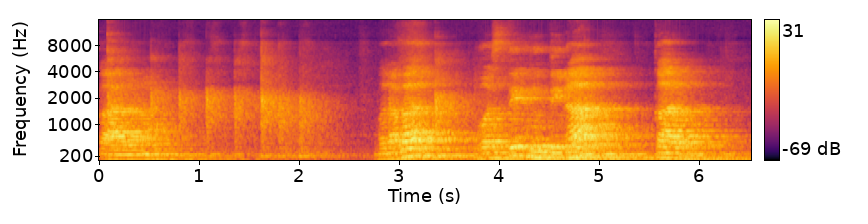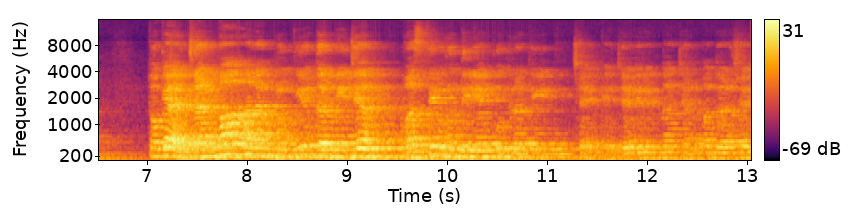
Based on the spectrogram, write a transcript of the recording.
કારણો. બરાબર? વસ્તી વૃદ્ધિના કારણો. તો કે જન્મ અને મૃત્યુ દરની જેમ વસ્તી વૃદ્ધિ એ કુદરતી છે કે જેવી રીતના જન્મ દર છે,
